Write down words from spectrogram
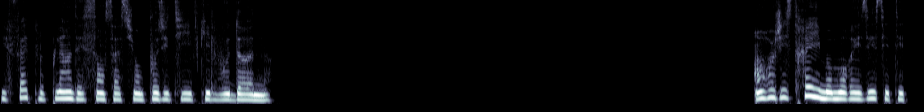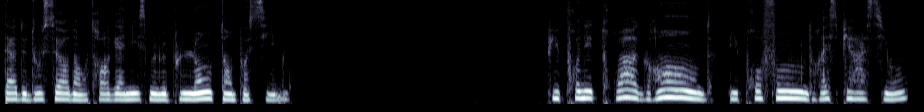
et faites le plein des sensations positives qu'il vous donne. Enregistrez et mémorisez cet état de douceur dans votre organisme le plus longtemps possible. Puis prenez trois grandes et profondes respirations.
